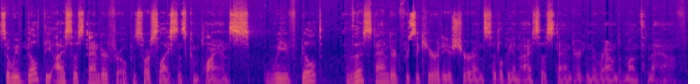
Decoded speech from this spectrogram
So we've built the ISO standard for open source license compliance. We've built the standard for security assurance. It'll be an ISO standard in around a month and a half.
